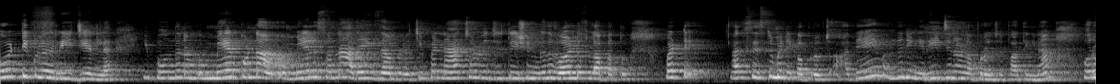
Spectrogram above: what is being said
பர்டிகுலர் ரீஜியனில் இப்போ வந்து நம்ம மேற்கொண்டு மேலே சொன்னால் அதே எக்ஸாம்பிள் வச்சு இப்போ நேச்சுரல் வெஜிடேஷனுங்கிறது வேர்ல்டு ஃபுல்லாக பார்த்தோம். பட் அது சிஸ்டமேட்டிக் அப்ரோச் அதே வந்து நீங்கள் ரீஜனல் அப்ரோச் பார்த்தீங்கன்னா ஒரு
